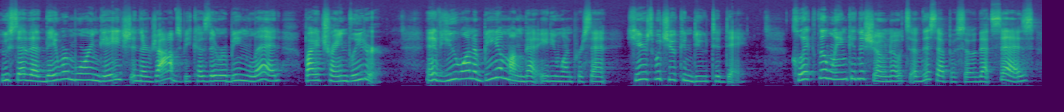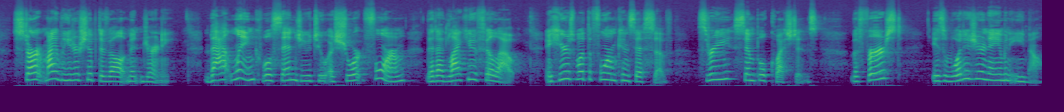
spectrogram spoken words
who said that they were more engaged in their jobs because they were being led by a trained leader. And if you want to be among that 81%, here's what you can do today. Click the link in the show notes of this episode that says, Start My Leadership Development Journey. That link will send you to a short form that I'd like you to fill out. And here's what the form consists of three simple questions. The first is, What is your name and email?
